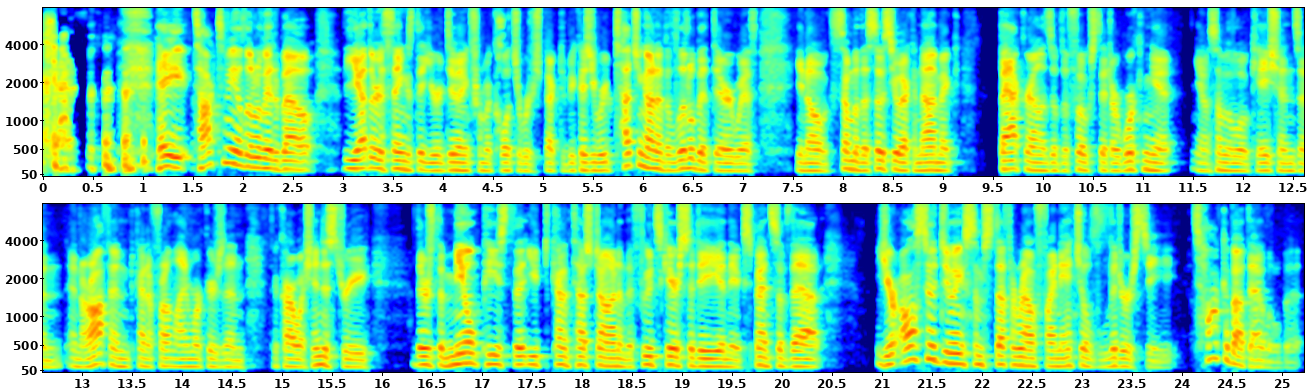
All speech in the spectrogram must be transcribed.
hey, talk to me a little bit about the other things that you're doing from a culture perspective, because you were touching on it a little bit there with, you know, some of the socioeconomic backgrounds of the folks that are working at, you know, some of the locations and, and are often kind of frontline workers in the car wash industry. There's the meal piece that you kind of touched on and the food scarcity and the expense of that. You're also doing some stuff around financial literacy. Talk about that a little bit.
